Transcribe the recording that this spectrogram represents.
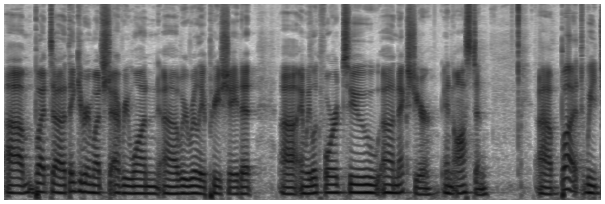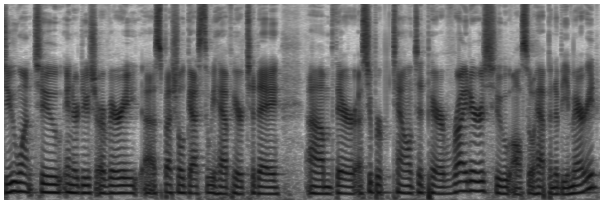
Um, but uh, thank you very much to everyone. Uh, we really appreciate it, uh, and we look forward to uh, next year in Austin. Uh, but we do want to introduce our very uh, special guest that we have here today. Um, they're a super talented pair of writers who also happen to be married.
